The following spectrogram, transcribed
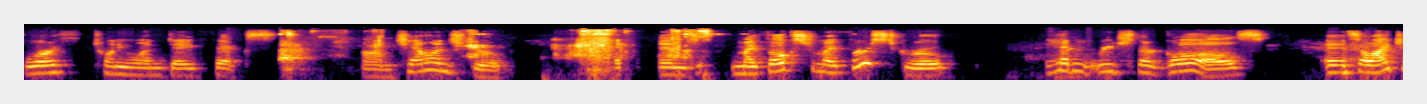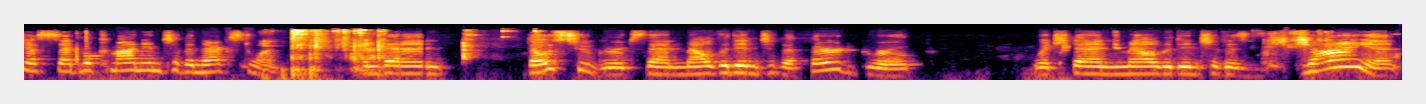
fourth 21 day fix um, challenge group. And my folks from my first group hadn't reached their goals. And so I just said, well, come on into the next one. And then those two groups then melded into the third group which then melded into this giant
